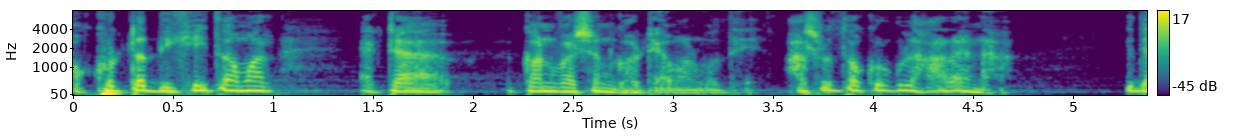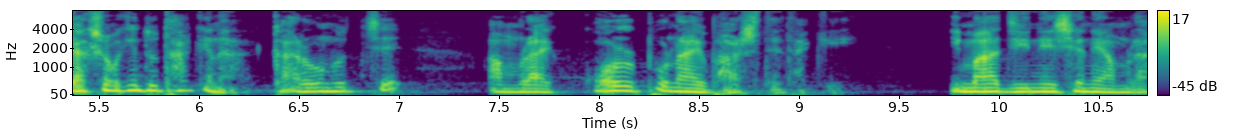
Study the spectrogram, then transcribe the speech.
অক্ষরটা দেখেই তো আমার একটা কনভার্সন ঘটে আমার মধ্যে। আসলে তো অক্ষরগুলো হারায় না, কিন্তু একসময় কিন্তু থাকে না। কারণ হচ্ছে, আমরা কল্পনায় ভাসতে থাকি, ইমাজিনেশনে আমরা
